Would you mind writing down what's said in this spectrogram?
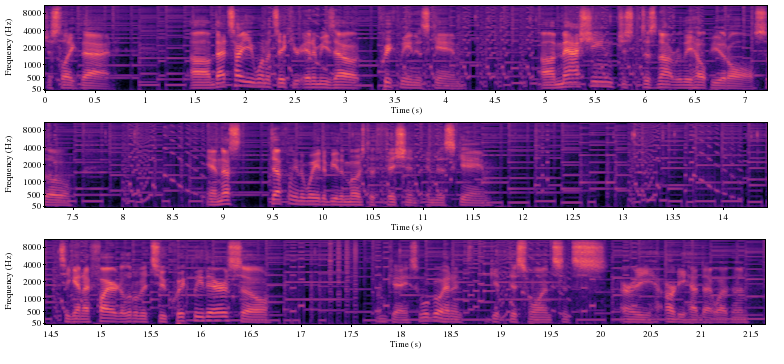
just like that. Um, that's how you want to take your enemies out quickly in this game. Uh, mashing just does not really help you at all, so... And that's definitely the way to be the most efficient in this game. Again, I fired a little bit too quickly there, so... Okay, so we'll go ahead and get this one since I already, already had that weapon.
